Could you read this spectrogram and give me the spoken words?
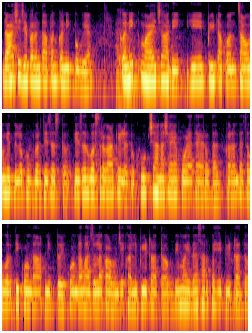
डाळ शिजेपर्यंत आपण कणिक बघूया. कणिक मळायच्या आधी हे पीठ आपण चाळून घेतलेलं खूप गरजेचं असतं. ते जर वस्त्रगाळ केलं तर खूप छान अशा या पोळ्या तयार होतात. कारण त्याचा वरती कोंडा निघतोय. कोंडा बाजूला काढून जे खाली पीठ राहतं अगदी मैद्यासारखं हे पीठ राहतं.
